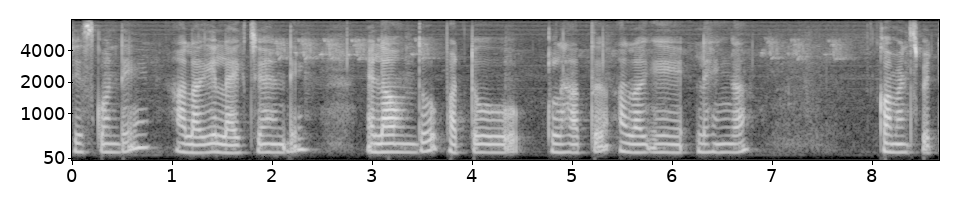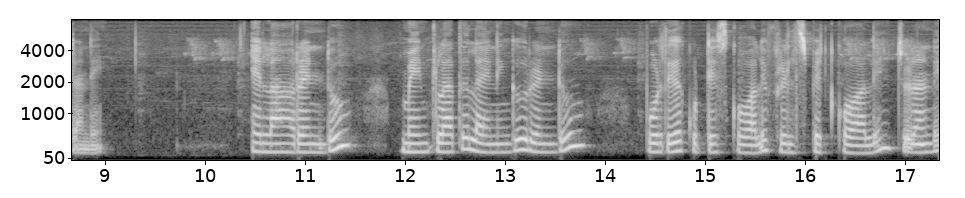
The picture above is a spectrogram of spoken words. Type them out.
చేసుకోండి. అలాగే లైక్ చేయండి. ఎలా ఉందో పట్టు క్లాత్ అలాగే లెహెంగా. కామెంట్స్ పెట్టండి. ఇలా రెండు మెయిన్ క్లాత్ లైనింగ్ రెండు పూర్తిగా కుట్టేసుకోవాలి ఫ్రిల్స్ పెట్టుకోవాలి. చూడండి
